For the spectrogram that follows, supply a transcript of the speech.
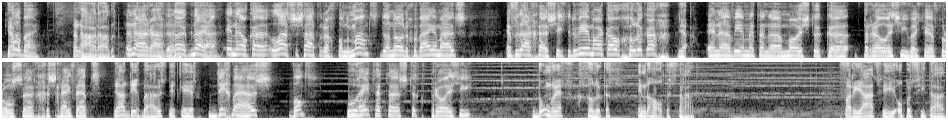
Ja. Allebei. Een aanrader. Een aanrader. Leuk. Nou ja, in elke laatste zaterdag van de maand, dan nodigen wij hem uit. En vandaag uh, zit je er weer, Marco, gelukkig. Ja. En uh, weer met een uh, mooi stuk proëzie wat je voor ons geschreven hebt. Ja, dicht bij huis, dit keer. Dicht bij huis, want hoe heet het stuk proëzie? Domweg, gelukkig, in de Haltestraat. Variatie op een citaat.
